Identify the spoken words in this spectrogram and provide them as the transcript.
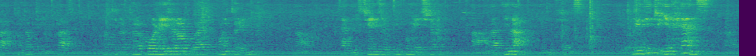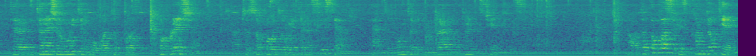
are conducting, but continental or regional wide monitoring uh, and exchange of information are not enough in. We need to enhance uh, the international monitoring of water bird population uh, to support the wetland system and monitor environmental exchanges. Uh, the purpose is conducting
